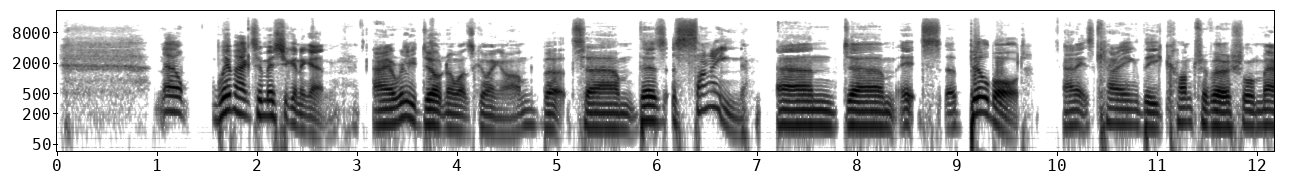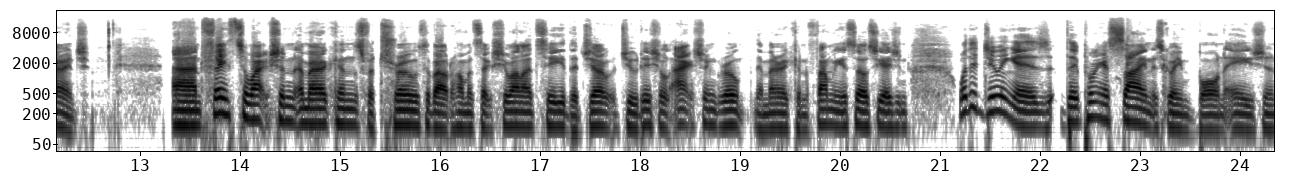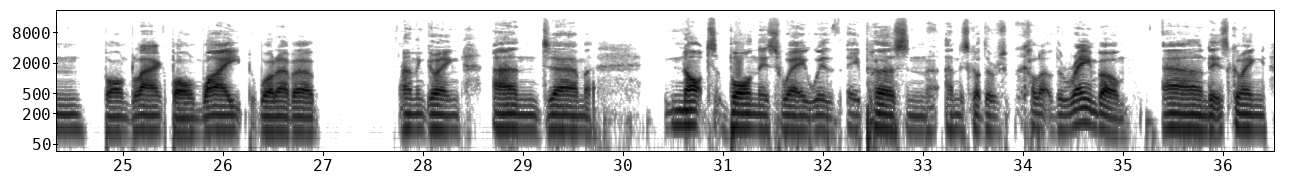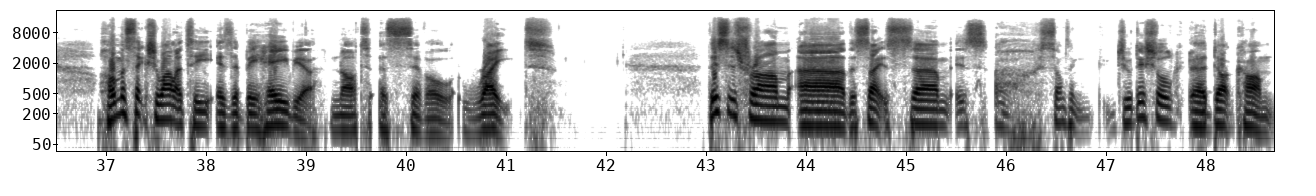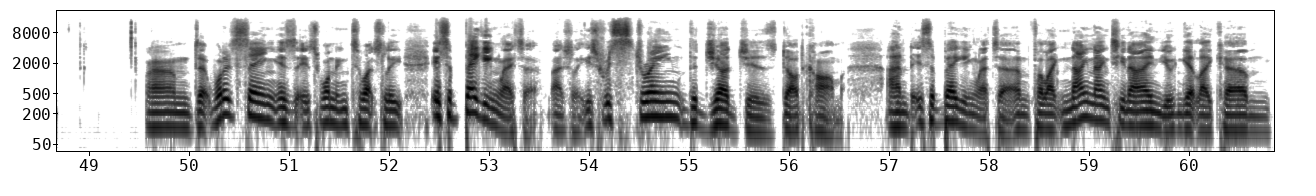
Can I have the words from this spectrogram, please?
Now we're back to Michigan again. I really don't know what's going on, but um, there's a sign, and um, it's a billboard, and it's carrying the controversial marriage. And Faith2Action Americans for Truth about homosexuality, the Ju- Judicial Action Group, the American Family Association. What they're doing is they're putting a sign that's going born Asian, born black, born white, whatever, and then going and um, not born this way with a person, and it's got the color of the rainbow, and it's going. Homosexuality is a behavior, not a civil right. This is from uh, the site. Um, it's oh, something judicial.com. And uh, what it's saying is it's wanting to actually, it's a begging letter, actually. It's restrainthejudges.com. And it's a begging letter. And for like nine ninety nine, you can get like um,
